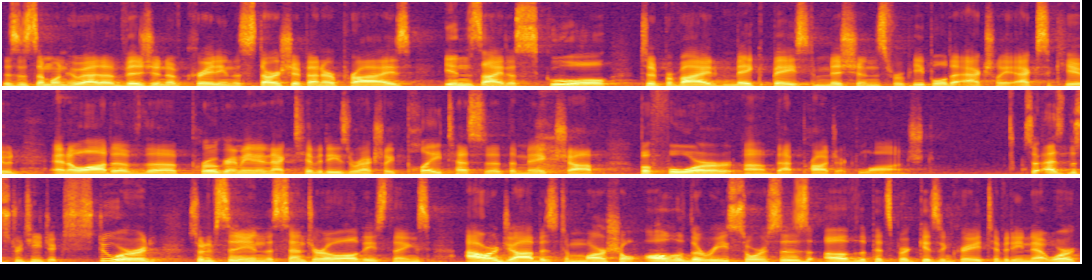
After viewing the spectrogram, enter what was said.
this is someone who had a vision of creating the Starship Enterprise inside a school to provide make-based missions for people to actually execute. And a lot of the programming and activities were actually play tested at the Make Shop before uh, that project launched. So, as the strategic steward, sort of sitting in the center of all these things, our job is to marshal all of the resources of the Pittsburgh Kids and Creativity Network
